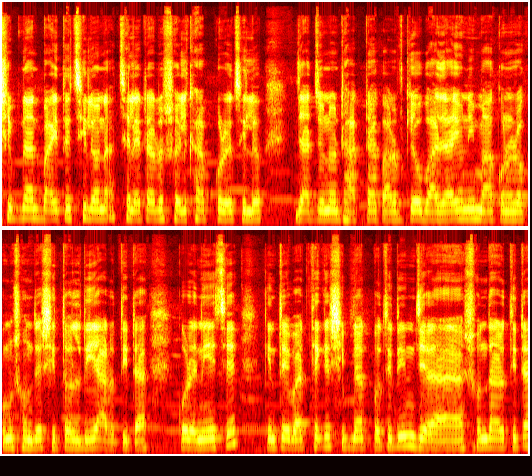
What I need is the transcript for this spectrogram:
শিবনাথ বাড়িতে ছিল না, ছেলেটারও শরীর খারাপ করেছিল, যার জন্য ঢাকটা কারও কেউ বাজায়নি মা কোনো রকম সন্ধ্যে শীতল দিয়ে আরতিটা করে নিয়েছে। কিন্তু এবার থেকে শিবনাথ প্রতিদিন যে সন্ধ্যা আরতিটা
